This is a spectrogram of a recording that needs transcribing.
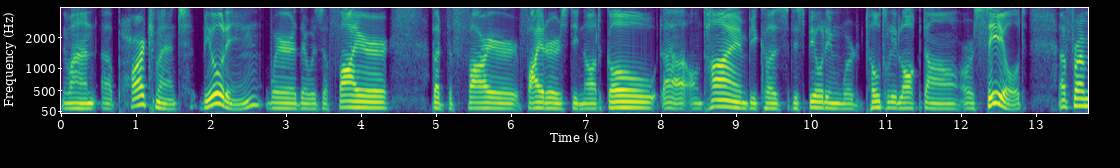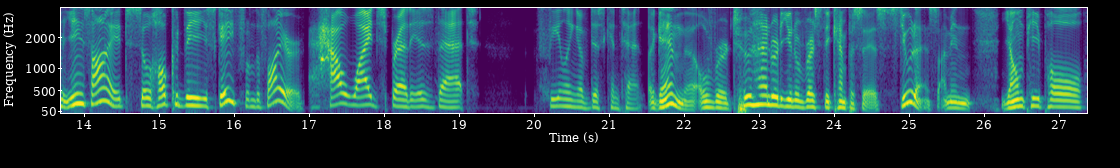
one apartment building where there was a fire but the firefighters did not go uh, on time because this building were totally locked down or sealed uh, from inside. So how could they escape from the fire? How widespread is that? feeling of discontent? Again, uh, over 200 university campuses, students, I mean, young people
